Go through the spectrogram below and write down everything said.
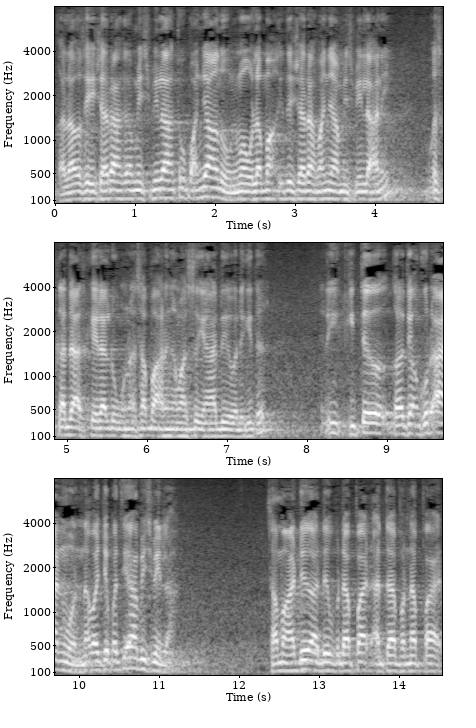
Kalau saya syarahkan bismillah tu panjang tu. Memang ulama kita syarah panjang bismillah ni. Bukan sekadar sekali lalu munasabah dengan masa yang ada pada kita. Jadi kita kalau tengok Quran pun nak baca Fatihah bismillah. Sama ada ada pendapat atau pendapat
